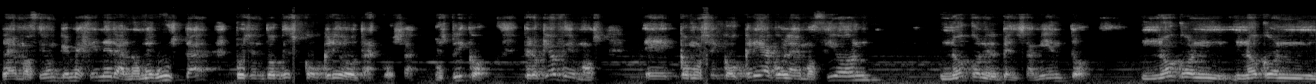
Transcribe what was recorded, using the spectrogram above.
la emoción que me genera no me gusta, pues entonces co-creo otra cosa. ¿Me explico? Pero ¿qué hacemos? Eh, como se co-crea con la emoción, no con el pensamiento, no con, no con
